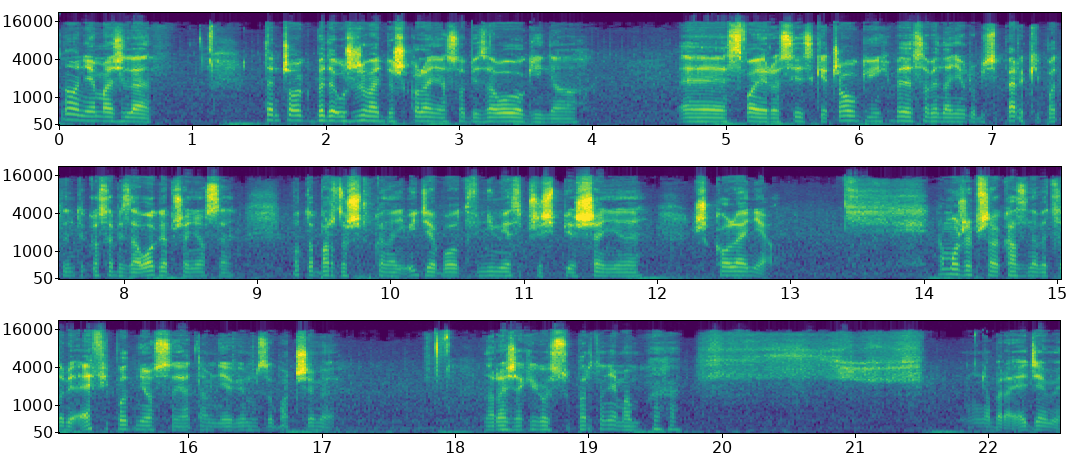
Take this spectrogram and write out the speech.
No nie ma źle. Ten czołg będę używać do szkolenia sobie załogi na e, swoje rosyjskie czołgi. Będę sobie na nim robić perki, potem tylko sobie załogę przeniosę, bo to bardzo szybko na nim idzie, bo w nim jest przyspieszenie szkolenia. A może przy okazji nawet sobie EFI podniosę, ja tam nie wiem, zobaczymy. Na razie jakiegoś super to nie mam. Dobra, jedziemy.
